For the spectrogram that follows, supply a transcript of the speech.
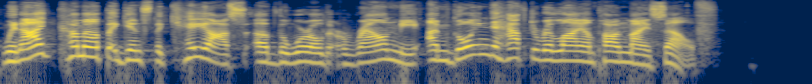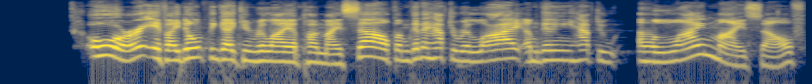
when I come up against the chaos of the world around me, I'm going to have to rely upon myself. Or if I don't think I can rely upon myself, I'm going to have to rely, I'm going to have to align myself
